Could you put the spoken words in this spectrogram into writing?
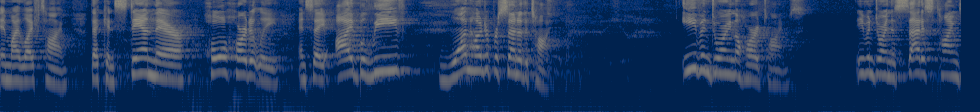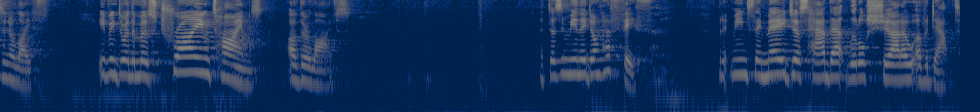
in my lifetime that can stand there wholeheartedly and say, I believe 100% of the time, even during the hard times, even during the saddest times in their life, even during the most trying times of their lives. That doesn't mean they don't have faith, but it means they may just have that little shadow of a doubt.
